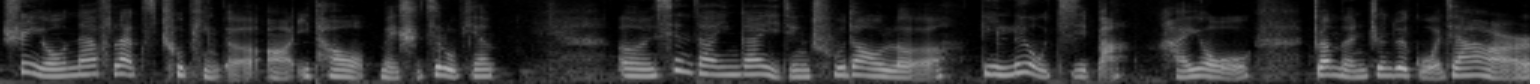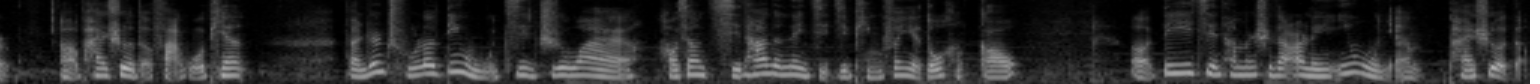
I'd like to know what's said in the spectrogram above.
是由 Netflix 出品的啊一套美食纪录片。嗯，现在应该已经出到了第六季吧，还有专门针对国家而啊拍摄的法国片。反正除了第五季之外，好像其他的那几季评分也都很高。呃，第一季他们是在二零一五年拍摄的。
